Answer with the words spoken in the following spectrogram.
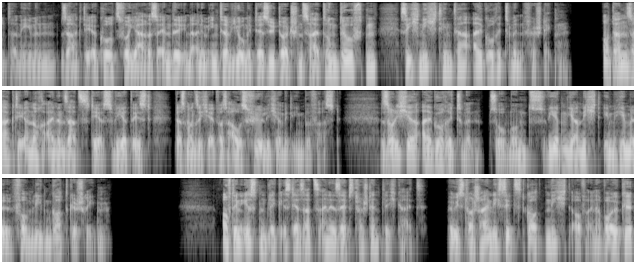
Unternehmen, sagte er kurz vor Jahresende in einem Interview mit der Süddeutschen Zeitung, dürften sich nicht hinter Algorithmen verstecken. Und dann sagte er noch einen Satz, der es wert ist, dass man sich etwas ausführlicher mit ihm befasst. Solche Algorithmen, so Mund, werden ja nicht im Himmel vom lieben Gott geschrieben. Auf den ersten Blick ist der Satz eine Selbstverständlichkeit. Höchstwahrscheinlich sitzt Gott nicht auf einer Wolke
